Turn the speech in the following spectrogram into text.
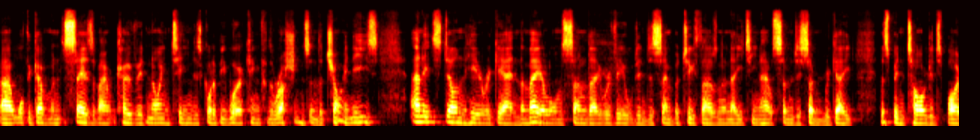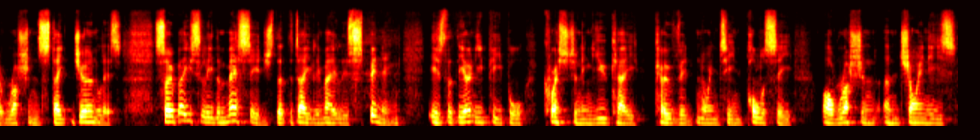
uh, what the government says about COVID-19 has got to be working for the Russians and the Chinese and it's done here again. The Mail on Sunday revealed in December 2018 how 77 Brigade has been targeted by Russian state journalists. So basically the message that the Daily Mail is spinning is that the only people questioning UK COVID-19 policy are Russian and Chinese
